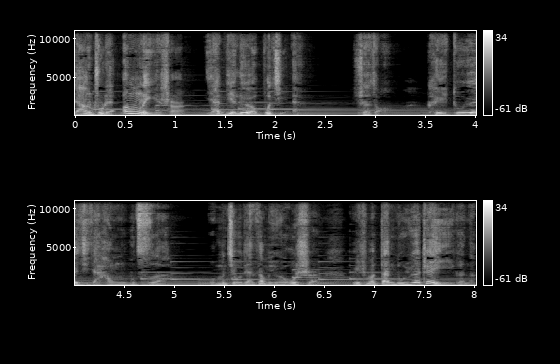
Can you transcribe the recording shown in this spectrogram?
杨助理嗯了一声，眼底略有不解。薛总可以多约几家航空公司啊，我们酒店这么有优势，为什么单独约这一个呢？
